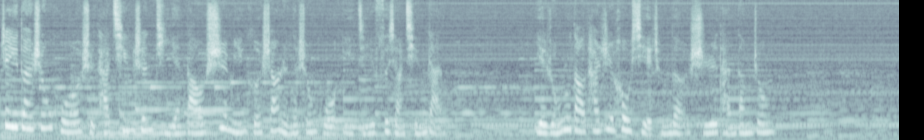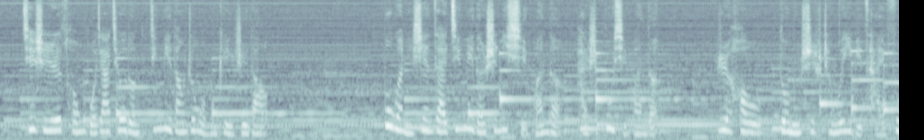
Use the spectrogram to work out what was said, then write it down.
这一段生活使他亲身体验到市民和商人的生活以及思想情感。也融入到他日后写成的《十日谈》当中。其实，从薄伽丘的经历当中，我们可以知道，不管你现在经历的是你喜欢的还是不喜欢的，日后都能是成为一笔财富。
